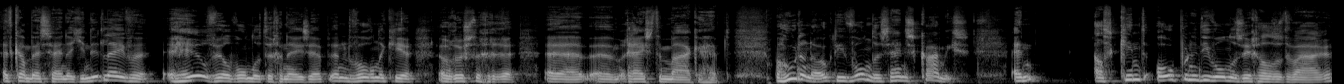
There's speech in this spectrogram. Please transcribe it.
Het kan best zijn dat je in dit leven heel veel wonden te genezen hebt en de volgende keer een rustigere uh, uh, reis te maken hebt. Maar hoe dan ook, die wonden zijn dus karmisch. En als kind openen die wonden zich als het ware.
